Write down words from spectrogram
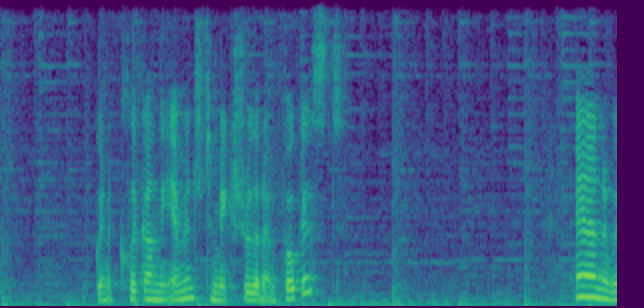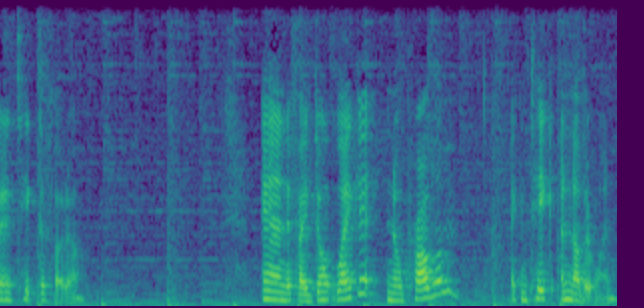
I'm going to click on the image to make sure that I'm focused. And I'm going to take the photo. And if I don't like it, no problem. I can take another one.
